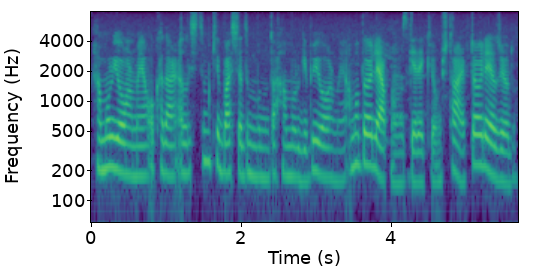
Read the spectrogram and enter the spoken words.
Hamur yoğurmaya o kadar alıştım ki başladım bunu da hamur gibi yoğurmaya. Ama böyle yapmamız gerekiyormuş. Tarifte öyle yazıyordu.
